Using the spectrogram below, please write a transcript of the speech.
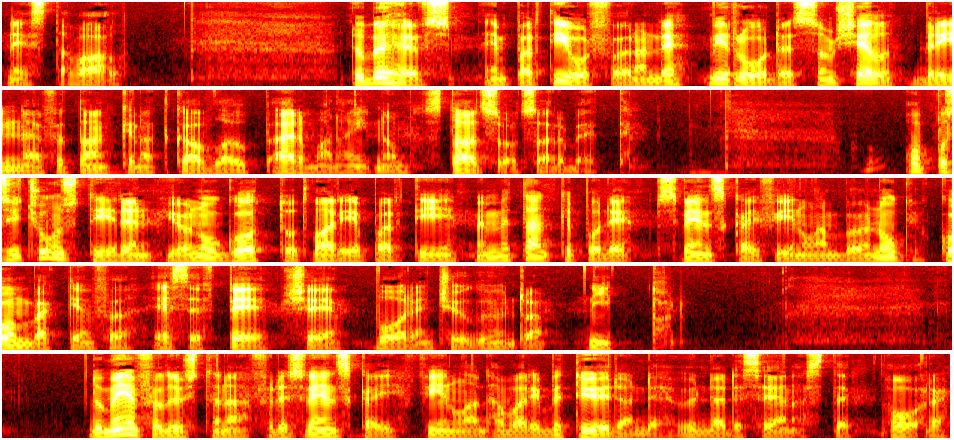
nästa val. Då behövs en partiordförande vid rådet som själv brinner för tanken att kavla upp ärmarna inom statsrådsarbete. Oppositionstiden gör nog gott åt varje parti, men med tanke på det svenska i Finland bör nog comebacken för SFP ske våren 2019. Domänförlusterna för det svenska i Finland har varit betydande under det senaste året.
